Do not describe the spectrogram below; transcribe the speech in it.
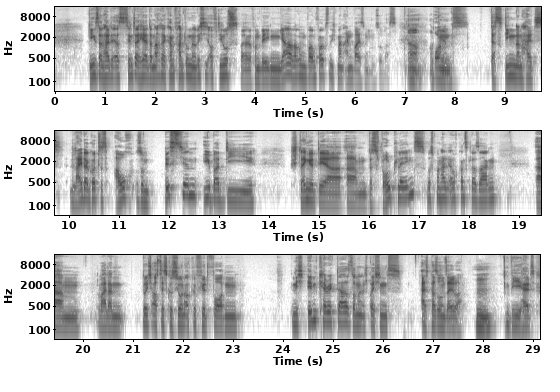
ging es dann halt erst hinterher, dann nach der Kampfhandlung, dann richtig auf die Nuss, weil von wegen, ja, warum, warum folgst du nicht meinen Einweisungen und sowas. Ah, okay. Und das ging dann halt leider Gottes auch so ein bisschen über die Stränge der, ähm, des Roleplayings, muss man halt auch ganz klar sagen. Ähm, weil dann durchaus Diskussionen auch geführt wurden, nicht im Charakter, sondern entsprechend als Person selber. Hm. Wie halt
